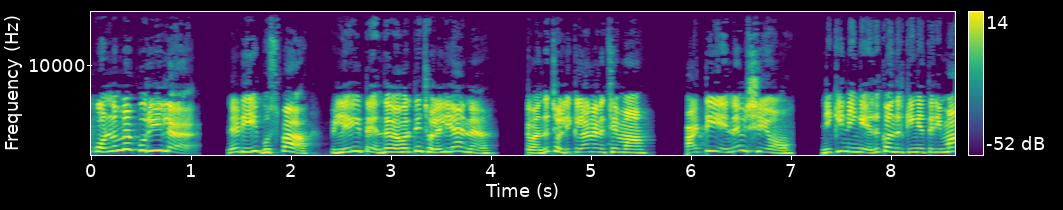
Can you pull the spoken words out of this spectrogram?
எனக்கு ஒண்ணுமே புரியல. என்னடி புஷ்பா பிள்ளைகிட்ட எந்த விவரத்தையும் சொல்லலையா என்ன? வந்து சொல்லிக்கலாம்னு நினைச்சேம்மா. பாட்டி என்ன விஷயம்? இன்னைக்கு நீங்க எதுக்கு வந்திருக்கீங்க தெரியுமா?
